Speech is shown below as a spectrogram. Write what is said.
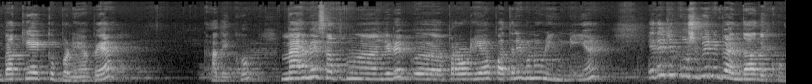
ਬਾਕੀ ਇੱਕ ਬਣਿਆ ਪਿਆ। ਆ ਦੇਖੋ। ਮੈਂ ਹਮੇਸ਼ਾ ਅਮ, ਜਿਹੜੇ ਅ, ਪਰੌਠੇ ਆ ਉਹ ਪਤਲੀ ਬਣਾਉਣੀ ਹੁੰਨੀ ਆ। ਇਹਦੇ 'ਚ ਕੁਝ ਵੀ ਨਹੀਂ ਪੈਂਦਾ ਆਹ ਦੇਖੋ।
